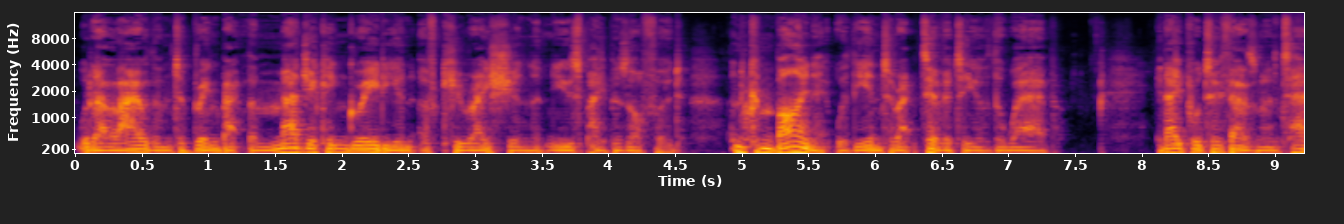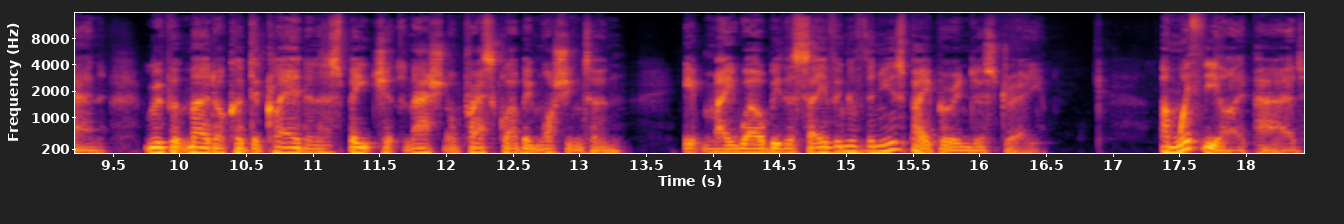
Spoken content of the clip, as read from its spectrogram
would allow them to bring back the magic ingredient of curation that newspapers offered and combine it with the interactivity of the web. In April 2010, Rupert Murdoch had declared in a speech at the National Press Club in Washington, it may well be the saving of the newspaper industry. And with the iPad,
